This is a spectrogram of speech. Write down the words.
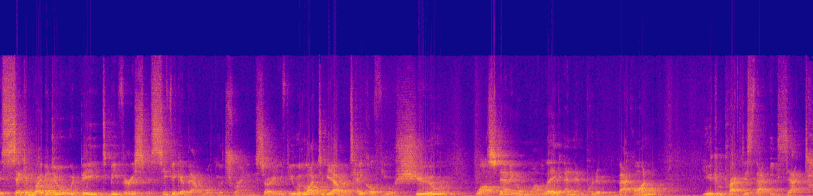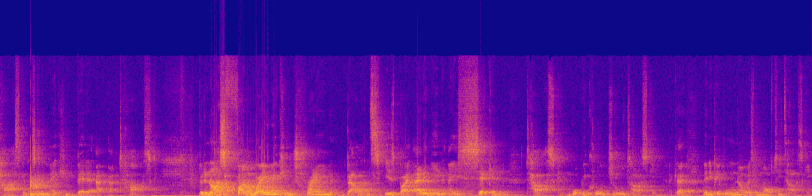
The second way to do it would be to be very specific about what you're training. So if you would like to be able to take off your shoe while standing on one leg and then put it back on, you can practice that exact task and it's going to make you better at that task. But a nice fun way we can train balance is by adding in a second task, what we call dual tasking. Okay, many people will know as multitasking.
